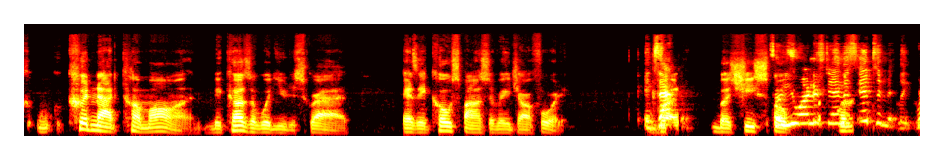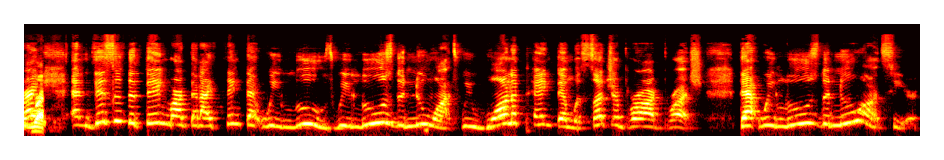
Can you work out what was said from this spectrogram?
c- could not come on because of what you described as a co-sponsor of HR 40. Exactly. But, but she So spoke you understand this intimately, right? Right. And this is the thing, Mark, that I think that we lose. We lose the nuance. We want to paint them with such a broad brush that we lose the nuance here.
